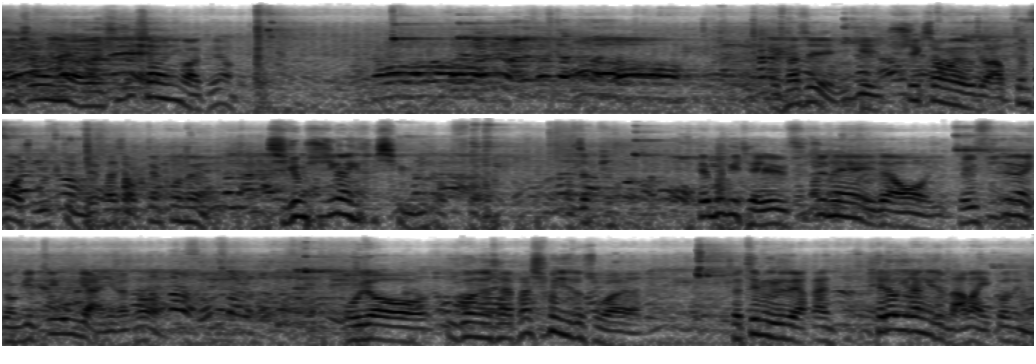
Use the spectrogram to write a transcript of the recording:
한 조금이 오늘 시즌 차원인 것 같아요. 사실 이게 휴식 차원에도 앞템포가 좋을 수도 있는데 사실 업템포는 지금 휴식하는 게 사실 의미가 없어요. 어차피 회복이 제일 수준의 이제 어 제일 수준의 경기 뛰고 온 게 아니라서 오히려 이거는 사실 파시온이 더 좋아요. 저 팀은 그래도 약간 체력이라는 게좀 남아 있거든요.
